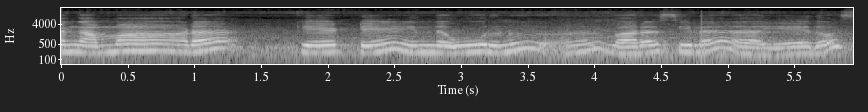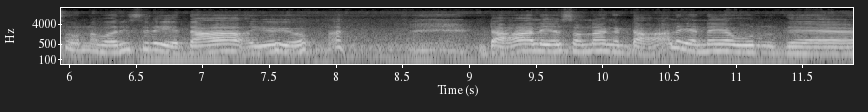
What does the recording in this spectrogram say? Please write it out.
எங்கள் அம்மாட கேட்டேன். இந்த ஊருன்னு வரசில ஏதோ சொன்ன வரிசில டா ஐயோ டாலைய சொன்னாங்க. டாலை என்னையா ஊர் இருக்கேன்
